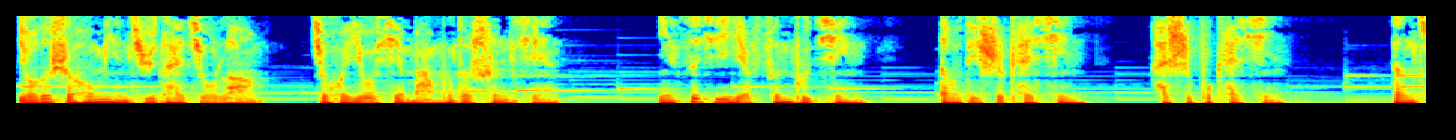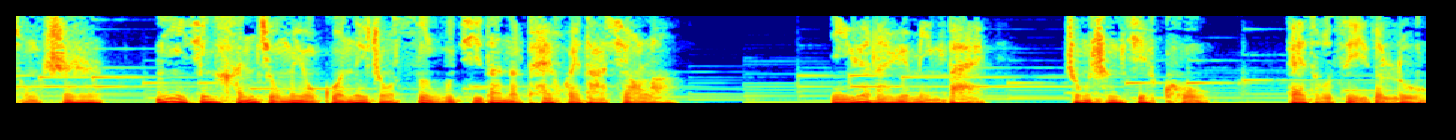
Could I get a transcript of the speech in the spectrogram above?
有的时候面具戴久了。就会有些麻木的瞬间，你自己也分不清，到底是开心还是不开心。但总之，你已经很久没有过那种肆无忌惮的开怀大笑了。你越来越明白，众生皆苦，该走自己的路，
